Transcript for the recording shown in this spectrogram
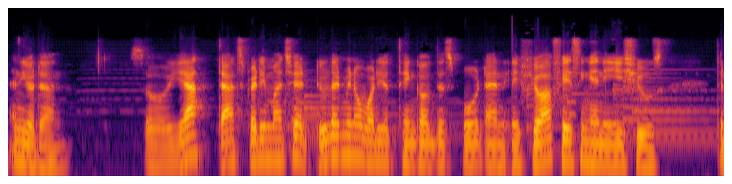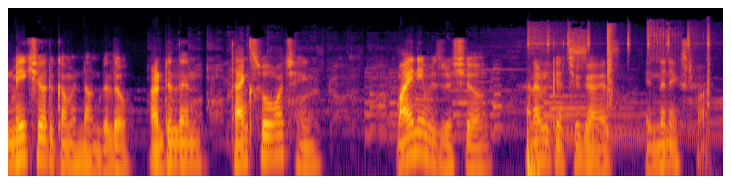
and you're done. So yeah, that's pretty much it. Do let me know what you think of this port and if you are facing any issues, then make sure to comment down below. Until then, thanks for watching. My name is Hrishav and I will catch you guys in the next one.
